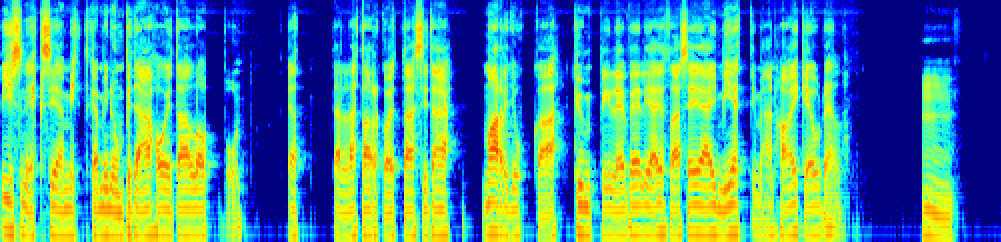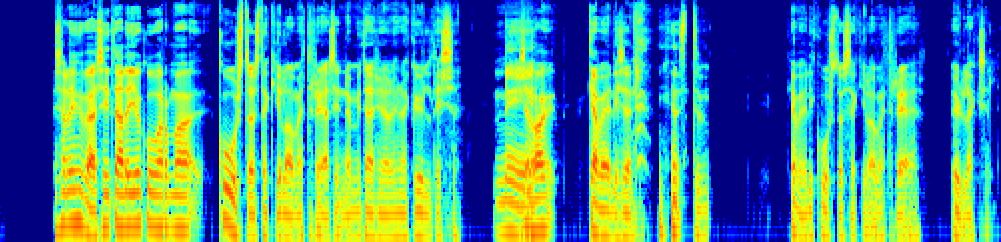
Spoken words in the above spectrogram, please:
bisneksiä, mitkä minun pitää hoitaa loppuun. Ja tällä tarkoittaa sitä marjukkaa, kymppileveliä, jota se jäi miettimään haikeudella. Mm. Se oli hyvä. Siitä oli joku varmaan 16 kilometriä sinne, mitä siinä oli siinä kyltissä. Niin. Se vaan käveli sen ja sitten käveli 16 kilometriä ylläkselle.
